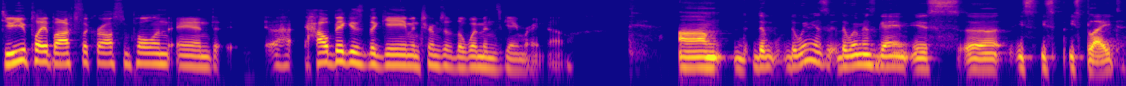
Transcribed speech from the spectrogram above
Do you play box lacrosse in Poland? And uh, how big is the game in terms of the women's game right now? Um, the the women's the women's game is uh, is, is is played,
